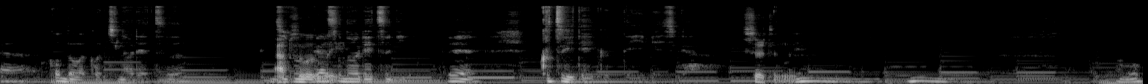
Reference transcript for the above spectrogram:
あ今度はこっちの列、自分が Absolutely. その列に、ね、くっついていくっていうイメージが。 Certainly. あの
